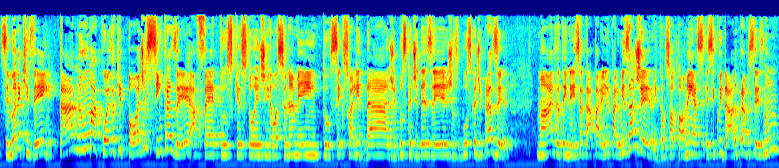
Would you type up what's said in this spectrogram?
Semana que vem tá numa coisa que pode sim trazer afetos, questões de relacionamento, sexualidade, busca de desejos, busca de prazer. Mas a tendência tá para ir para o exagero, então só tomem esse cuidado para vocês não,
